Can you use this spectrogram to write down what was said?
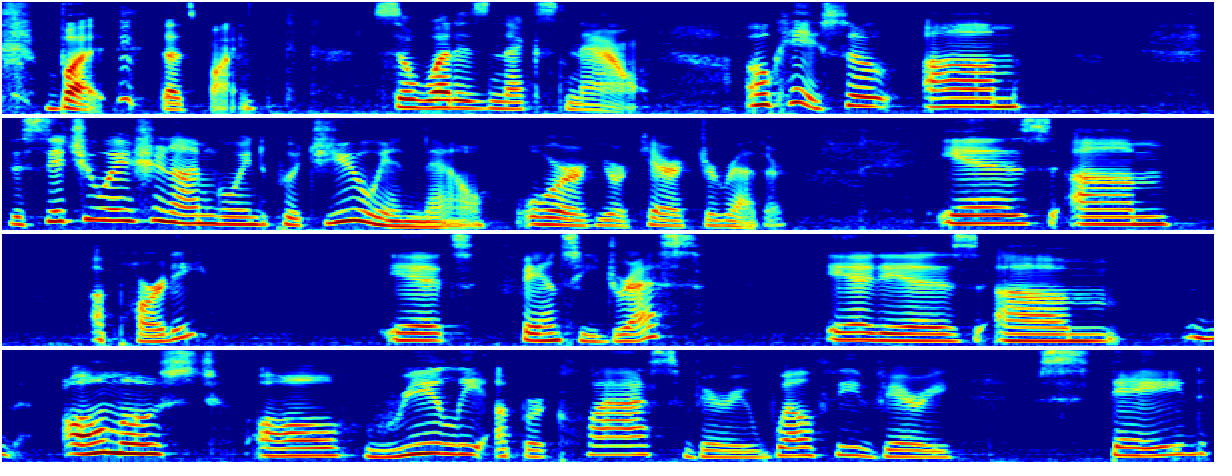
but that's fine. So what is next now? Okay, so um, the situation I'm going to put you in now, or your character rather, is um, a party. It's fancy dress. It is um, almost all really upper class, very wealthy, very staid,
